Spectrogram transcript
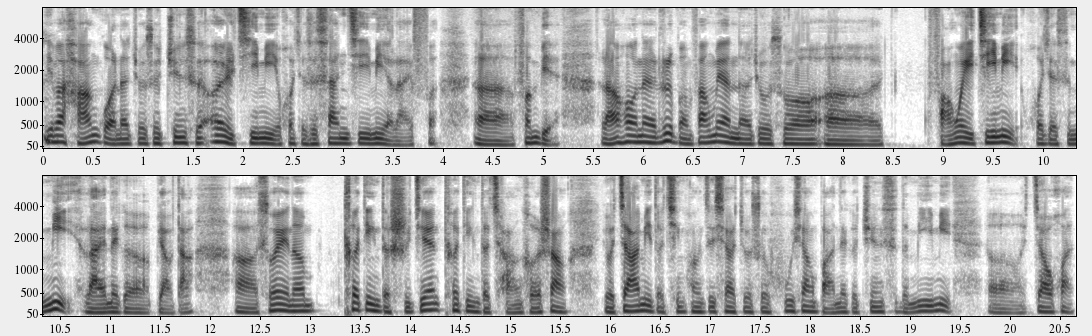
因为韩国呢，就是军事二机密或者是三机密来分，呃，分别。然后呢，日本方面呢，就是说，呃，防卫机密或者是密来那个表达啊。所以呢。特定的时间、特定的场合上有加密的情况之下，就是互相把那个军事的秘密呃交换。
